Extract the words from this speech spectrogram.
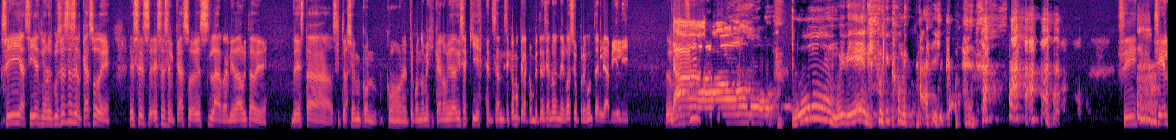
Sí, así es, señores. Pues ese es el caso de, ese es, ese es el caso, es la realidad ahorita de, de esta situación con, con el taekwondo mexicano. Mira, dice aquí, dice como que la competencia no es negocio, pregúntenle a Billy. ¡No! Uh, muy bien, buen comentario. Sí, sí, el,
